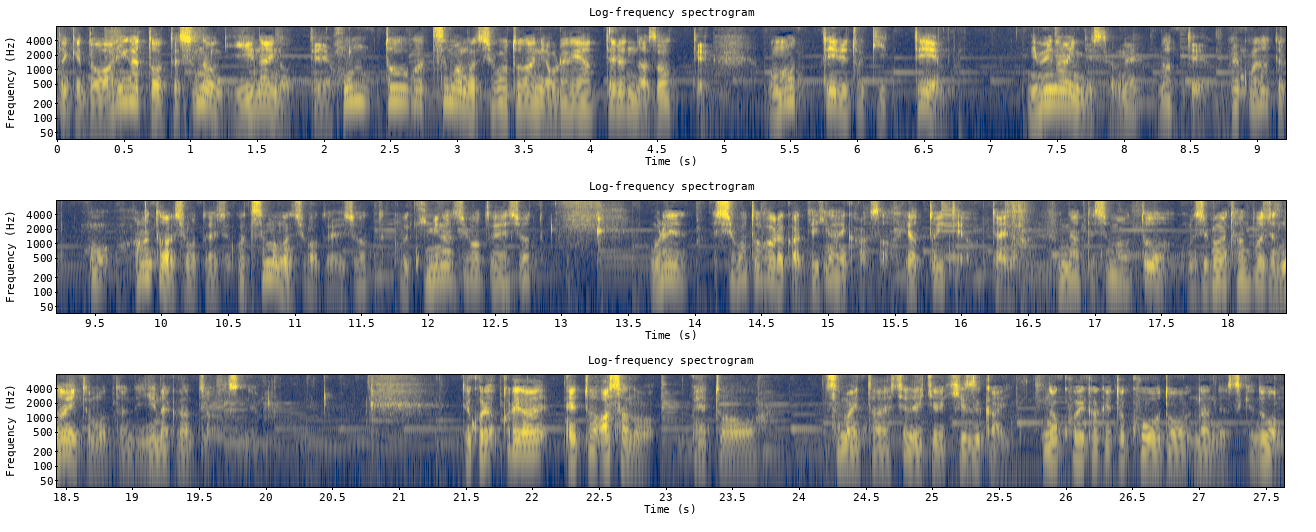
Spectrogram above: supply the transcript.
だけどありがとうって素直に言えないのって本当は妻の仕事なのに俺がやってるんだぞって思っている時って言えないんですよね。だってえこれだってあなたの仕事でしょ？これ妻の仕事でしょ？これ君の仕事でしょ？俺仕事があるからできないからさやっといてよ。みたいなふうになってしまうと自分が担当じゃないと思ったんで言えなくなっちゃうんですね。でこれこれが、えっと、朝の、えっと、妻に対してできる気遣いの声かけと行動なんですけど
